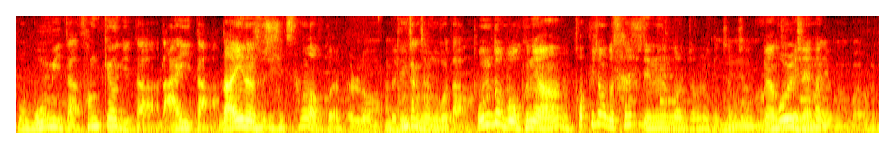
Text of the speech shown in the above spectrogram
뭐 몸이다, 성격이다, 나이다. 나이는 솔직히 상관없고요, 별로. 어, 그리고 통장 잔고다. 돈도 뭐 그냥 커피 정도 사줄 수 있는 건 저는 괜찮죠. 음, 그냥 뭘 커피 제일. 많이 보는 거야 그러면?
